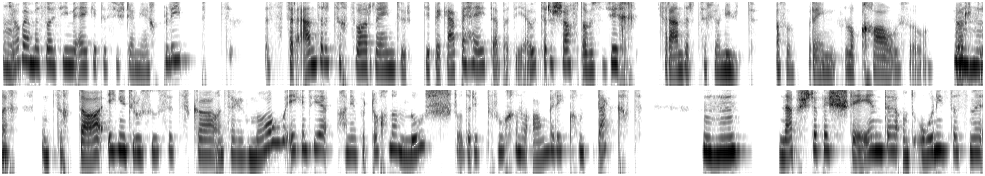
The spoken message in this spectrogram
mhm. ja, wenn man so in seinem eigenen System bleibt, es verändert sich zwar rein durch die Begebenheit, aber die Elternschaft, aber sich verändert sich ja nichts. Also rein lokal, so örtlich. Mhm. Und sich da irgendwie daraus rauszugehen und zu sagen, mal, irgendwie habe ich aber doch noch Lust oder ich brauche noch andere Kontakte. Mhm. Nebst den bestehenden und ohne, dass, man,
